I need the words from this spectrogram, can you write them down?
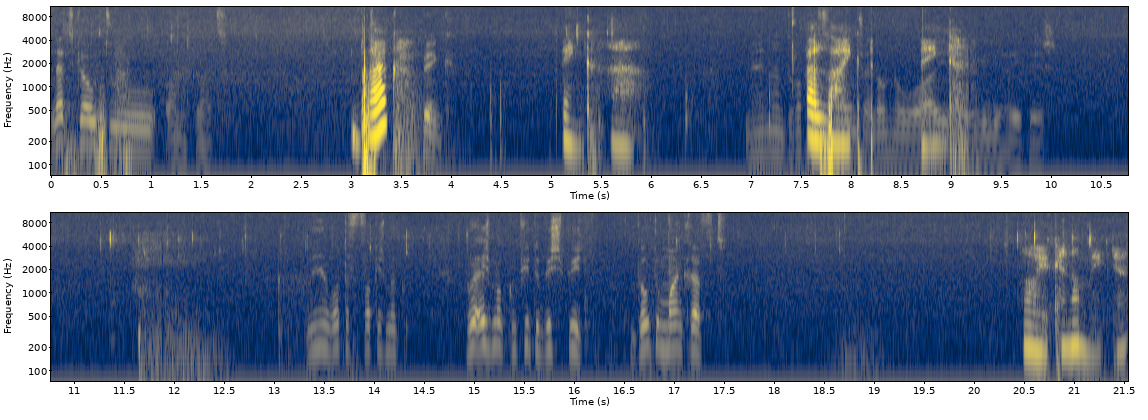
Let's go to oh my god, Black, pink. pink. Ah. Man, I'm dropping I like I don't know why. pink. I really hate this. Man, what the fuck is my? Where is my computer bus speed? Go to Minecraft. Oh, you cannot make that.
